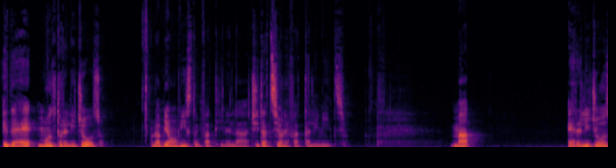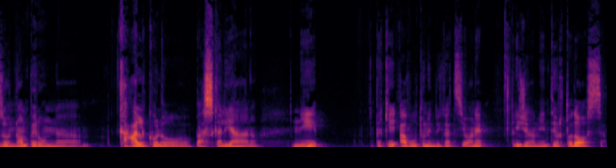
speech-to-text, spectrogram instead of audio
ed è molto religioso. Lo abbiamo visto infatti nella citazione fatta all'inizio. Ma è religioso non per un calcolo pascaliano, né perché ha avuto un'educazione rigidamente ortodossa,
